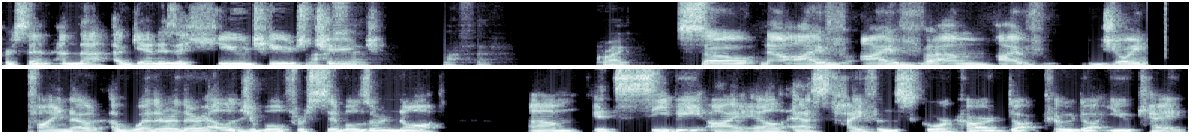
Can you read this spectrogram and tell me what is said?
80%. And that again is a huge, huge massive, change. massive. Great. So now I've I've um, I've joined to find out whether they're eligible for Sybils or not. Um, it's cbils-scorecard.co.uk,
